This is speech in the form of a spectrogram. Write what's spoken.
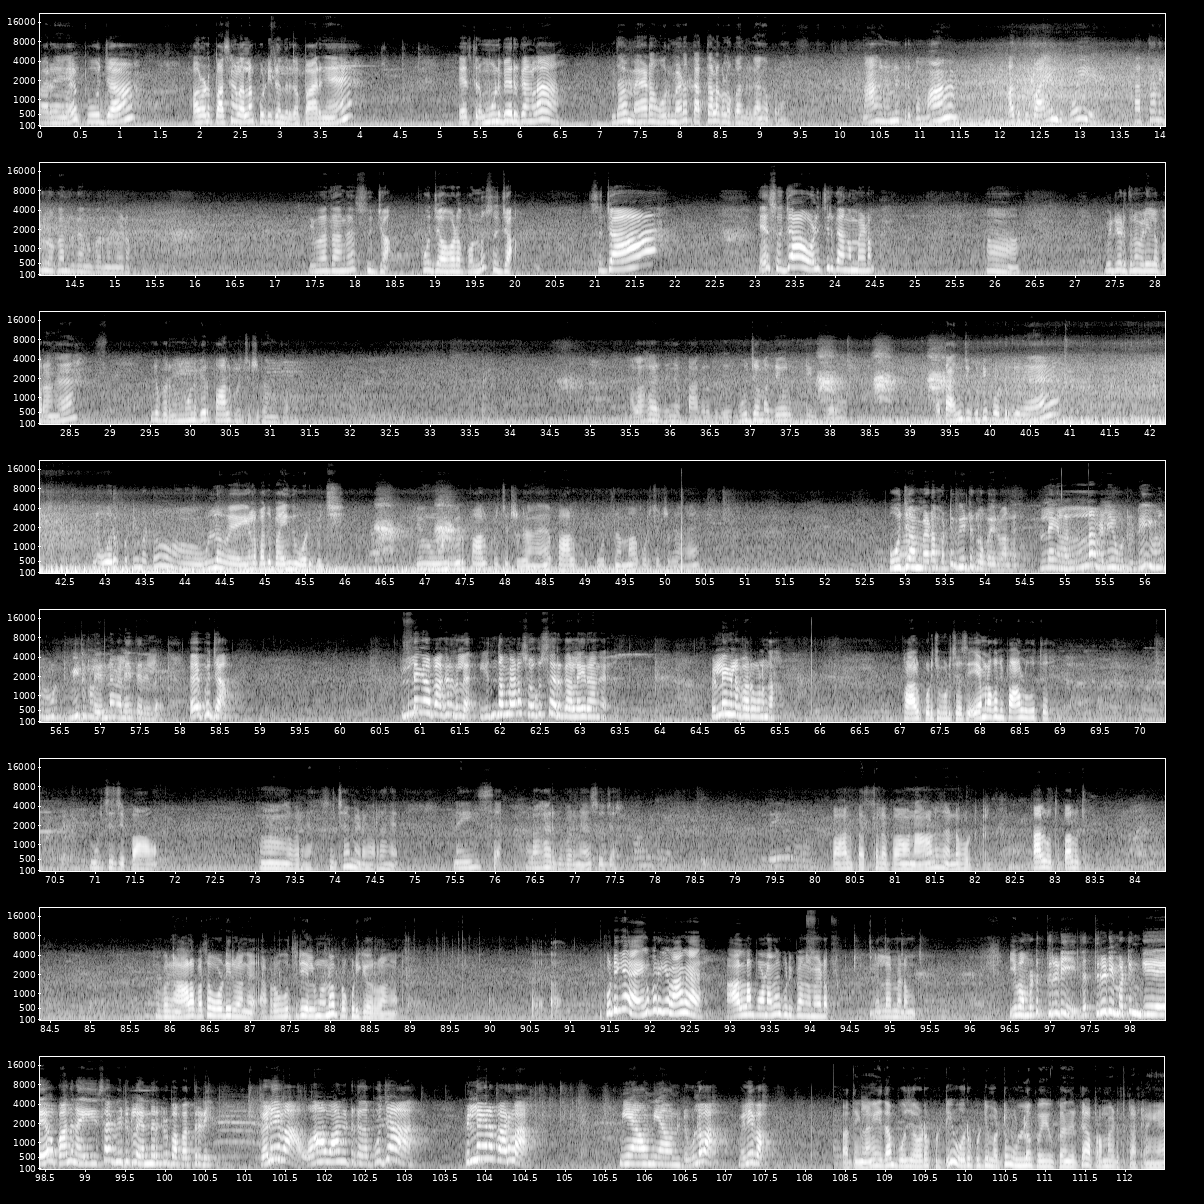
பாருங்க பூஜா அவளோட பசங்களெல்லாம் கூட்டிகிட்டு வந்திருக்கா பாருங்க. எத்தனை மூணு பேர் இருக்காங்களா? இந்த மேடம் ஒரு மேடம் கத்தாழக்குள்ள உட்காந்துருக்காங்க அப்புறம் நாங்கள் நின்றுட்டுருக்கோம்மா அதுக்கு பயந்து போய் கத்தாழைக்குள்ள உட்காந்துருக்காங்க பாருங்க மேடம். இவ தாங்க சுஜா. பூஜாவோட பொண்ணு சுஜா. சுஜா! ஏ சுஜா ஒழிச்சிருக்காங்க மேடம். ஆ வீடியோ எடுத்துனா வெளியில் போகிறாங்க இங்கே பாருங்க மூணு பேர் பால் குடிச்சிட்ருக்காங்க பாருங்க. அழகாக இருக்குங்க பார்க்குறதுக்கு பூஜா மாதிரியே ஒரு குட்டி இருக்கு பாருங்க. மொத்தம் அஞ்சு குட்டி போட்டிருக்குங்க. இன்னும் ஒரு குட்டி மட்டும் உள்ளே எங்களை பார்த்து பயந்து ஓடி போச்சு. இவங்க மூணு பேர் பால் குடிச்சிட்ருக்காங்க. பால் ஊற்றினம்மா குடிச்சிட்ருக்காங்க. பூஜா மேடம் மட்டும் வீட்டுக்குள்ளே போயிடுவாங்க பிள்ளைங்களெல்லாம் வெளியே விட்டுட்டு இவளுக்கு வீட்டுக்குள்ளே என்ன வேலையே தெரியல. ஏய் பூஜா. பிள்ளைங்களை பார்க்குறதில்ல. இந்த மேடம் சொகுசாக இருக்க அலையிறாங்க. பிள்ளைங்கள பாரு ஒழுங்கா. பால் குடிச்சு முடிச்சாச்சு. ஏமனா கொஞ்சம் பால் ஊற்று முடிச்சிச்சு பாவம். ஆ அங்கே பாருங்க. சுஜா மேடம் வர்றாங்க. நைஸாக அழகாக இருக்குது பாருங்க சுஜா. பால் பத்தலை பாவம். நானும் சண்டை போட்டுட்ருக்கு பால் ஊற்று பால் ஊற்று பாருங்க ஆளை பார்த்தா ஓடிடுவாங்க அப்புறம் ஊற்றிட்டு எழுமணுன்னா அப்புறம் குடிக்க வருவாங்க. குடிங்க எங்கே போகிறீங்க வாங்க. ஆள்லாம் போனால் தான் குடிப்பாங்க மேடம் எல்லா மேடம் இவன் மட்டும் திருடி. இந்த திருடி மட்டும் இங்கேயே உட்காந்து நைஸாக வீட்டுக்குள்ளே என்ன இருக்குன்னு பாப்பா திருடி. வெளியே வா. வா வான்னுட்டு இருக்காத. பூஜா பிள்ளைங்கள பாருவா மியாவும் மியாவுன்னுட்டு. உள்ளே வா. வெளியே வா. பார்த்தீங்களாங்க இதான் பூஜாவோட குட்டி. ஒரு குட்டி மட்டும் உள்ளே போய் உட்காந்துருக்கு. அப்புறமா எடுத்து காட்டுறேங்க.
